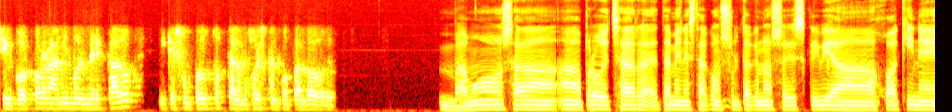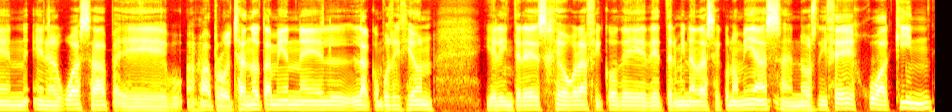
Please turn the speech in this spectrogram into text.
se incorporan ahora mismo al mercado y que son productos que a lo mejor están comprando algo de Vamos a, aprovechar también esta consulta que nos escribía Joaquín en, el WhatsApp, eh, aprovechando también la composición y el interés geográfico de determinadas economías. Nos dice Joaquín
